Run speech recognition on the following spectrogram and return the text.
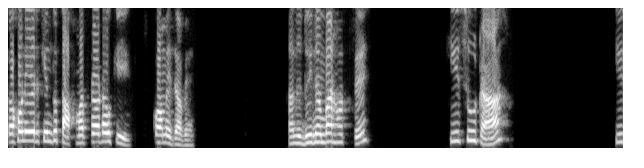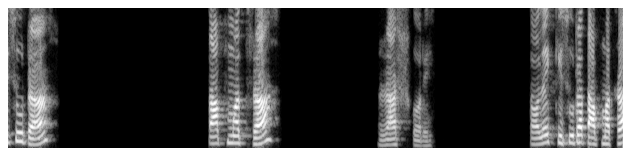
তখন এর কিন্তু তাপমাত্রাটাও কি? কমে যাবে। তাহলে দুই নাম্বার হচ্ছে, কিছুটা কিছুটা তাপমাত্রা হ্রাস করে। তাহলে কিছুটা তাপমাত্রা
